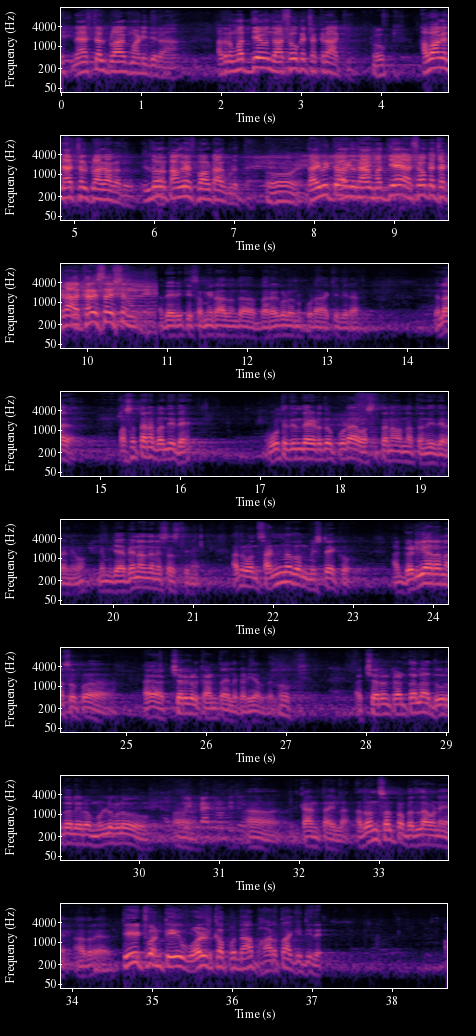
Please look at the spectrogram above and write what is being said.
National flag ಮಾಡಿದ್ದೀರಾ? ಅದರ ಮಧ್ಯೆ ಒಂದು ಅಶೋಕ ಚಕ್ರ ಹಾಕಿ. ಓಕೆ. ಅವಾಗ ನ್ಯಾಷನಲ್ ಫ್ಲಾಗ್ ಆಗೋದು. ಇಲ್ದವ್ರು ಕಾಂಗ್ರೆಸ್ ಬಾವುಟ ಆಗ್ಬಿಡುತ್ತೆ. ಓ. ದಯವಿಟ್ಟು ಅದನ್ನ ಮಧ್ಯೆ ಅಶೋಕ ಚಕ್ರ ಅದೇ ರೀತಿ ಸಮೀರಾದಂತ ಬರಗಳನ್ನು ಕೂಡ ಹಾಕಿದ್ದೀರಾ? ಎಲ್ಲ ಹೊಸತನ ಬಂದಿದೆ. ಊಟದಿಂದ ಹಿಡಿದು ಕೂಡ ಹೊಸತನವನ್ನ ತಂದಿದ್ದೀರಾ ನೀವು? ನಿಮ್ಗೆ ಅಭಿನಂದನೆ ಸಲ್ಲಿಸ್ತೀನಿ. ಆದ್ರೆ ಒಂದು ಸಣ್ಣದೊಂದು ಮಿಸ್ಟೇಕು ಆ ಗಡಿಯಾರನ ಸ್ವಲ್ಪ ಅಕ್ಷರಗಳು ಕಾಣ್ತಾ ಇಲ್ಲ ಗಡಿಯಾರದಲ್ಲಿ. ಅಕ್ಷರ ಕಾಣ್ತಾ ಇಲ್ಲ ದೂರದಲ್ಲಿರೋ ಮುಳ್ಳುಗಳು ಕಾಣ್ತಾ ಇಲ್ಲ. ಅದೊಂದು ಸ್ವಲ್ಪ ಬದಲಾವಣೆ ಆದ್ರೆ ಟಿ ಟ್ವೆಂಟಿ ವರ್ಲ್ಡ್ ಕಪ್ನ ಭಾರತ ಗೆದ್ದಿದೆ.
